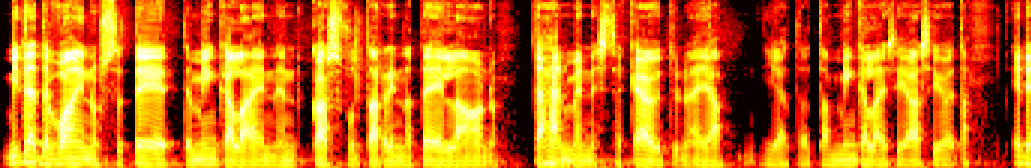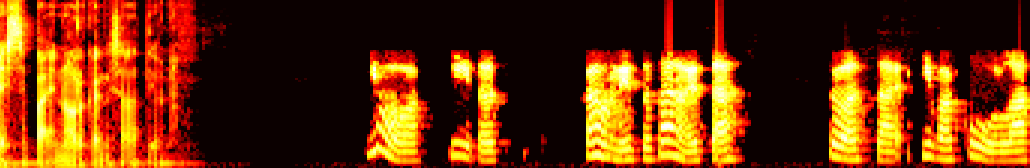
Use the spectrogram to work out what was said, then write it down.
mitä te Vainussa teette, minkälainen kasvutarina teillä on tähän mennessä käytynä ja, ja tota, minkälaisia asioita edessäpäin organisaationa? Joo, kiitos kauniista sanoista tuossa. Kiva kuulla.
